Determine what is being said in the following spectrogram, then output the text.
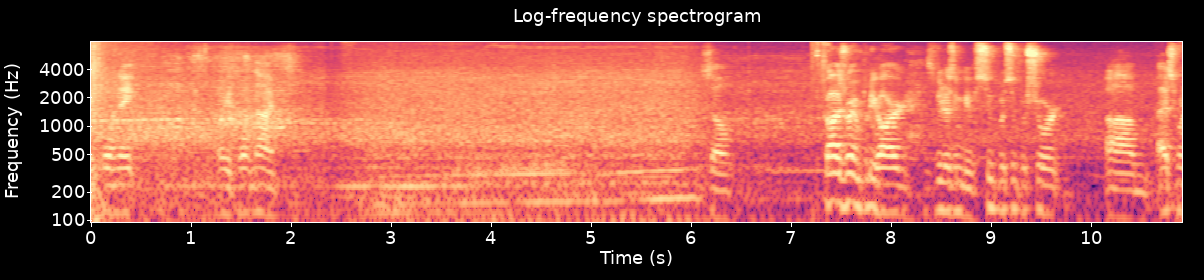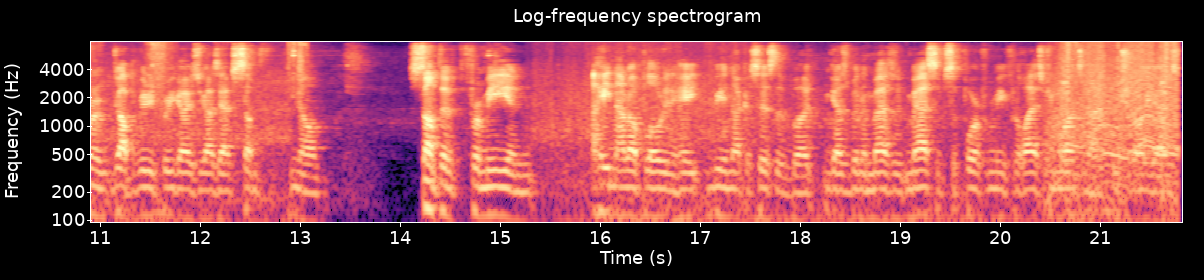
Eight point eight or eight point nine. So, car's running pretty hard. This video's gonna be super, super short. Um, I just want to drop a video for you guys. You guys have some, you know, something for me, and I hate not uploading. I hate being not consistent, but you guys have been a massive, massive support for me for the last few months, and I appreciate all you guys.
